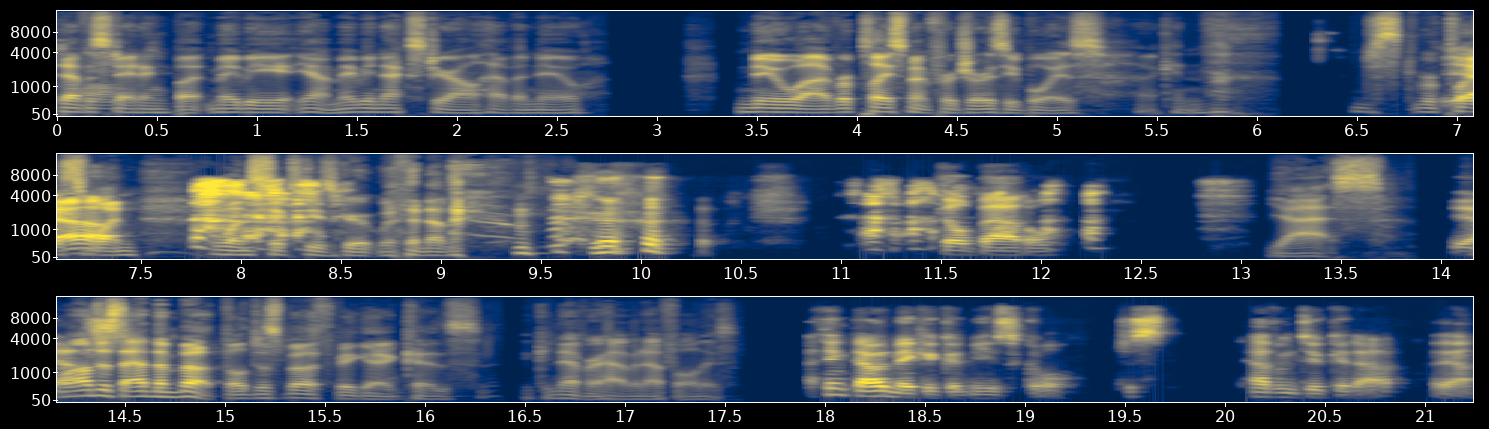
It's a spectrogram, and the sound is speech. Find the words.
devastating. Oh. But maybe, yeah, maybe next year I'll have a new, new uh, replacement for Jersey Boys. I can just replace yeah. one one sixties group with another. They'll battle. Yes. Yeah. Well, I'll just add them both. They'll just both be good because you can never have enough oldies. I think that would make a good musical. Just have them duke it out. Yeah.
